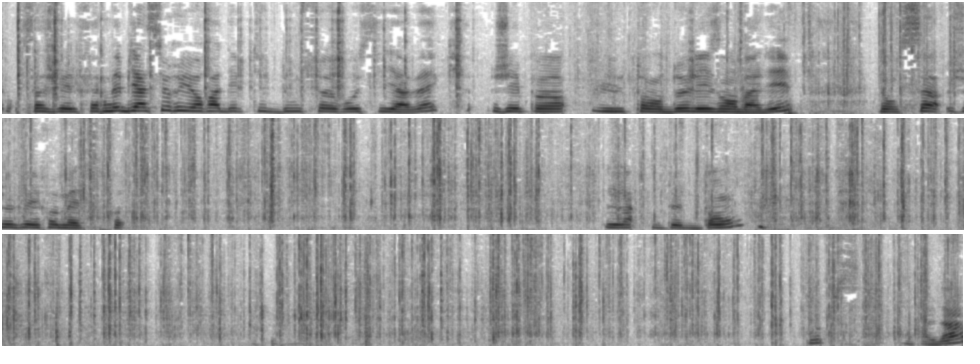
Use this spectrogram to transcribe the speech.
Donc ça, je vais le faire. Mais bien sûr, il y aura des petites douceurs aussi avec. J'ai pas eu le temps de les emballer. Donc ça, je vais remettre là-dedans. Voilà.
